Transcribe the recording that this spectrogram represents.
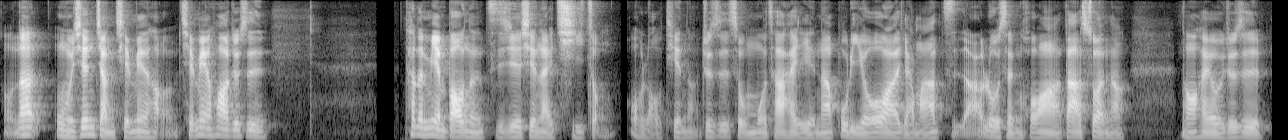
哦，那我们先讲前面好，前面的话就是它的面包呢，直接先来七种哦，老天呐，就是什么摩擦海盐啊、布里欧啊、亚麻籽啊、洛神花啊、大蒜啊，然后还有就是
